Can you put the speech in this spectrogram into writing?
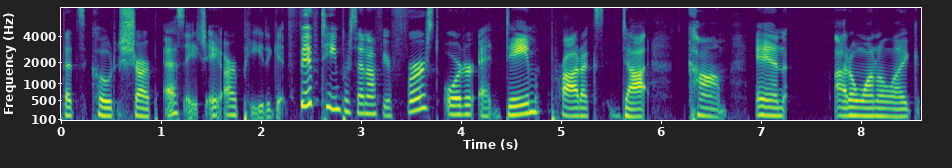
That's code SHARP, S H A R P, to get 15% off your first order at dameproducts.com. And I don't want to, like,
